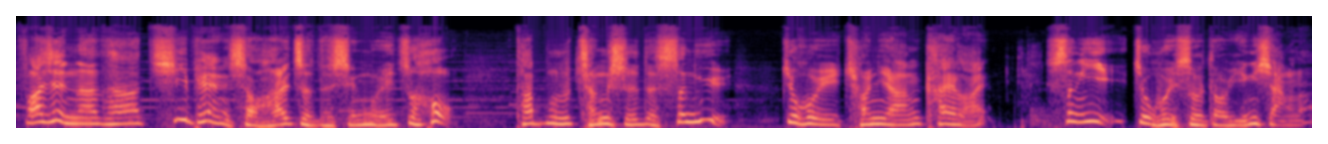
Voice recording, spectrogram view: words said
发现了他欺骗小孩子的行为之后，他不诚实的声誉就会传扬开来，生意就会受到影响了。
